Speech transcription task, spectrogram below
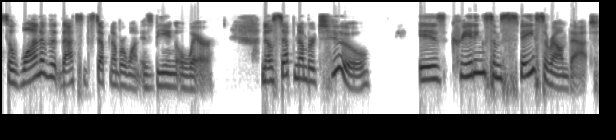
So one of the that's step number 1 is being aware. Now step number 2 is creating some space around that.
